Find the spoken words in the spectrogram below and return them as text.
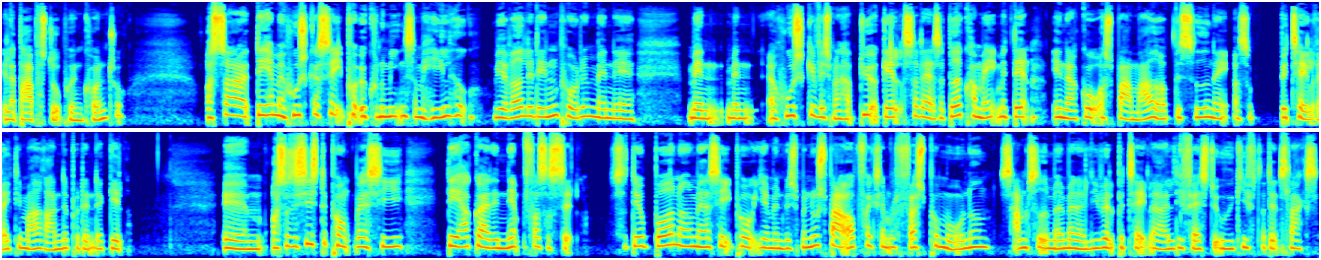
eller bare stå på en konto. Og så det her med at huske at se på økonomien som helhed. Vi har været lidt inde på det, men, øh, men, men at huske, hvis man har dyr gæld, så er det altså bedre at komme af med den, end at gå og spare meget op ved siden af, og så betale rigtig meget rente på den der gæld. Øhm, og så det sidste punkt vil jeg sige, det er at gøre det nemt for sig selv. Så det er jo både noget med at se på, jamen hvis man nu sparer op for eksempel først på måneden, samtidig med at man alligevel betaler alle de faste udgifter den slags,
